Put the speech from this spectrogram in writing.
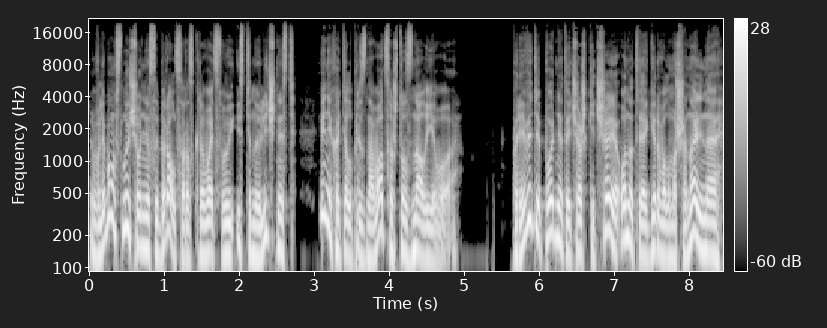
В любом случае он не собирался раскрывать свою истинную личность и не хотел признаваться, что знал его. При виде поднятой чашки чая он отреагировал машинально,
